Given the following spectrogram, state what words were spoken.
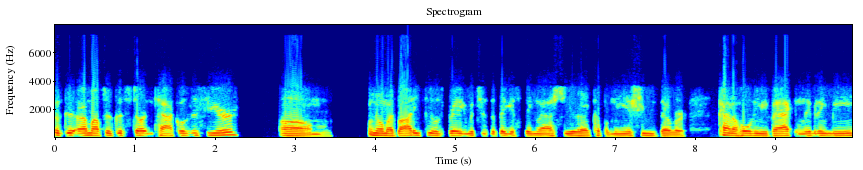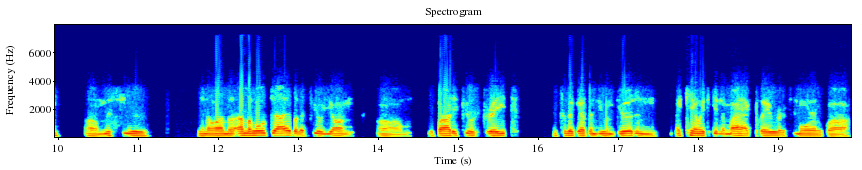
a good, I'm off to a good start in tackles this year. Um, you know, my body feels great, which is the biggest thing last year. I had a couple knee issues that were kind of holding me back and limiting me. Um, this year, you know, I'm a, I'm an old guy, but I feel young. Um, the body feels great. I feel like I've been doing good, and I can't wait to get into MIAC play where it's more of uh,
